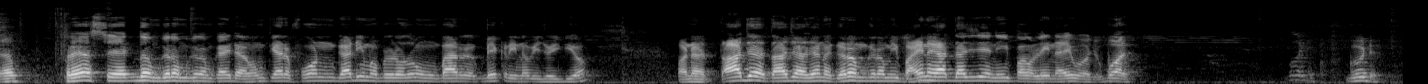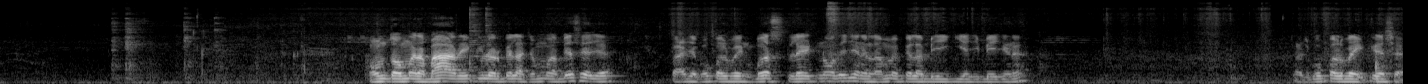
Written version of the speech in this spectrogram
એમ? ફ્રેશ છે એકદમ ગરમ ગરમ કાઢ્યા હું ત્યારે ફોન ગાડીમાં પડ્યો હતો હું બહાર બેકરી નવી જોઈ ગયો. અને તાજા તાજા છે ને ગરમ ગરમ. એ ભાઈને યાદ દાજી છે ને એ પણ લઈને આવ્યો છું. બોલ. ગુડ આમ તો અમારા બાર રેગ્યુલર પેલા જમવા બેસે છે. પણ આજે ગોપાલભાઈ બસ લેટ ન થઈ જાય ને એટલે અમે પેલા બે ગયા છીએ બે જણા. આજે ગોપાલભાઈ કહે છે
